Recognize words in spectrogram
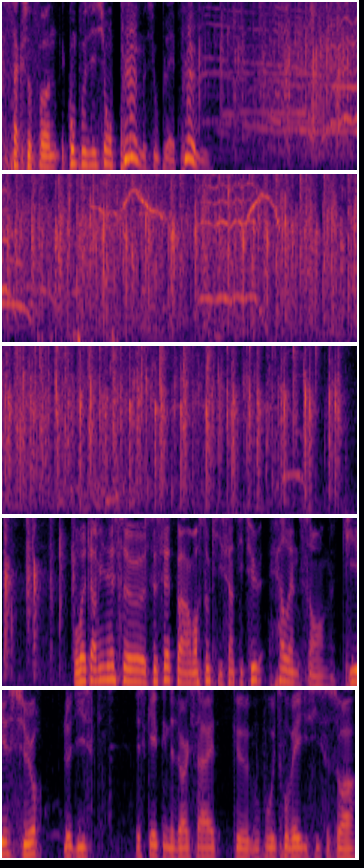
Saxophone composition plume, s'il vous plaît, plume. On va terminer ce, set par un morceau qui s'intitule Helen Song, qui est sur le disque Escaping the Dark Side que vous pouvez trouver ici ce soir.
